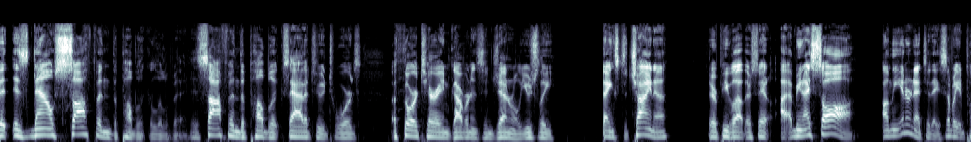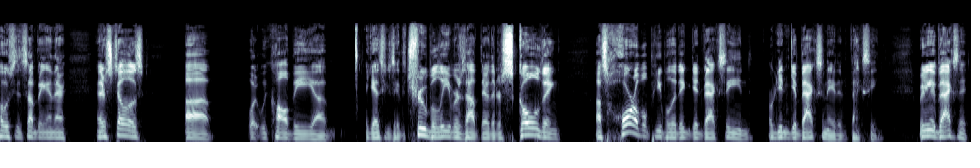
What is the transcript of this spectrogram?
that has now softened the public a little bit. Has softened the public's attitude towards authoritarian governance in general. Usually, thanks to China, there are people out there saying. I mean, I saw on the internet today somebody had posted something in there, and there's still those uh, what we call the uh, I guess you could say the true believers out there that are scolding us horrible people that didn't get vaccinated or didn't get vaccinated. Vaccine, we didn't get vaccinated.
